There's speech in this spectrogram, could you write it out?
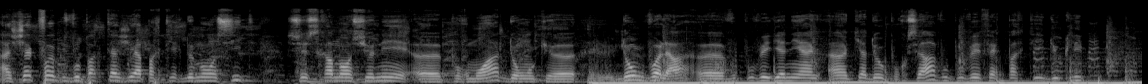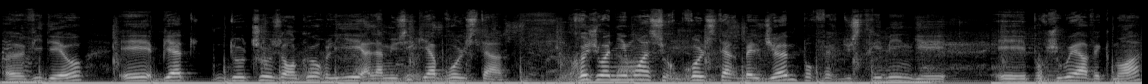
À chaque fois que vous partagez à partir de mon site, ce sera mentionné pour moi. Donc, donc voilà, vous pouvez gagner un, cadeau pour ça. Vous pouvez faire partie du clip vidéo et bien d'autres choses encore liées à la musique et à Brawl. Rejoignez-moi sur Brawl Stars Belgium pour faire du streaming et, pour jouer avec moi.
